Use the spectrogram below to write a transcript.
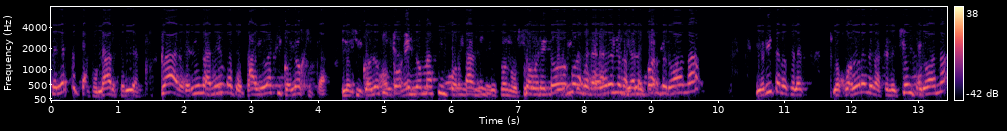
sería espectacular, sería. Claro, Sería una también ayuda psicológica. Lo psicológico es lo más importante. Sobre todo con los la jugadores de la selección peruana, y ahorita los, los jugadores de la selección peruana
